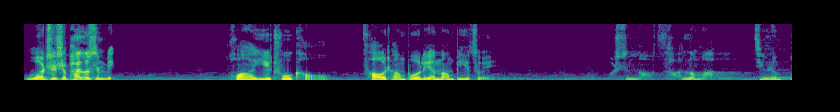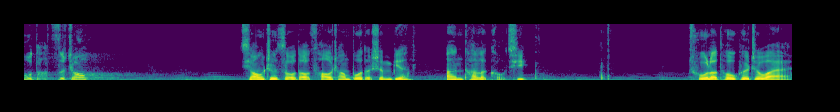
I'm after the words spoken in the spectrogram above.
我只是拍了沈冰。话一出口，曹长波连忙闭嘴。我是脑残了吗？竟然不打自招！乔治走到曹长波的身边，暗叹了口气。除了偷窥之外，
